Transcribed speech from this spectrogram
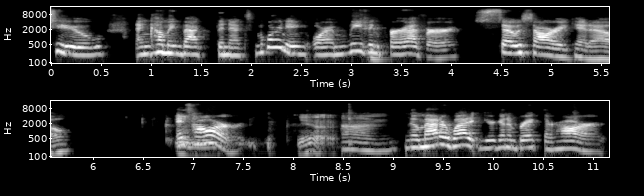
to and coming back the next morning, or I'm leaving forever. So sorry, kiddo. It's Mhm. hard. Yeah. Um, no matter what, you're gonna break their heart.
